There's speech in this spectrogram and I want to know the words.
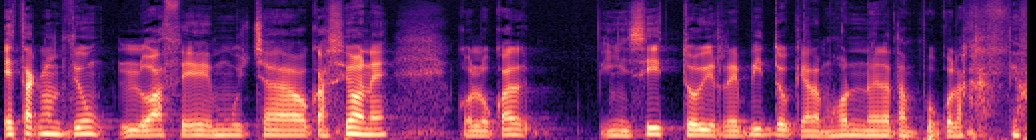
esta canción lo hace en muchas ocasiones, con lo cual insisto y repito que a lo mejor no era tampoco la canción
